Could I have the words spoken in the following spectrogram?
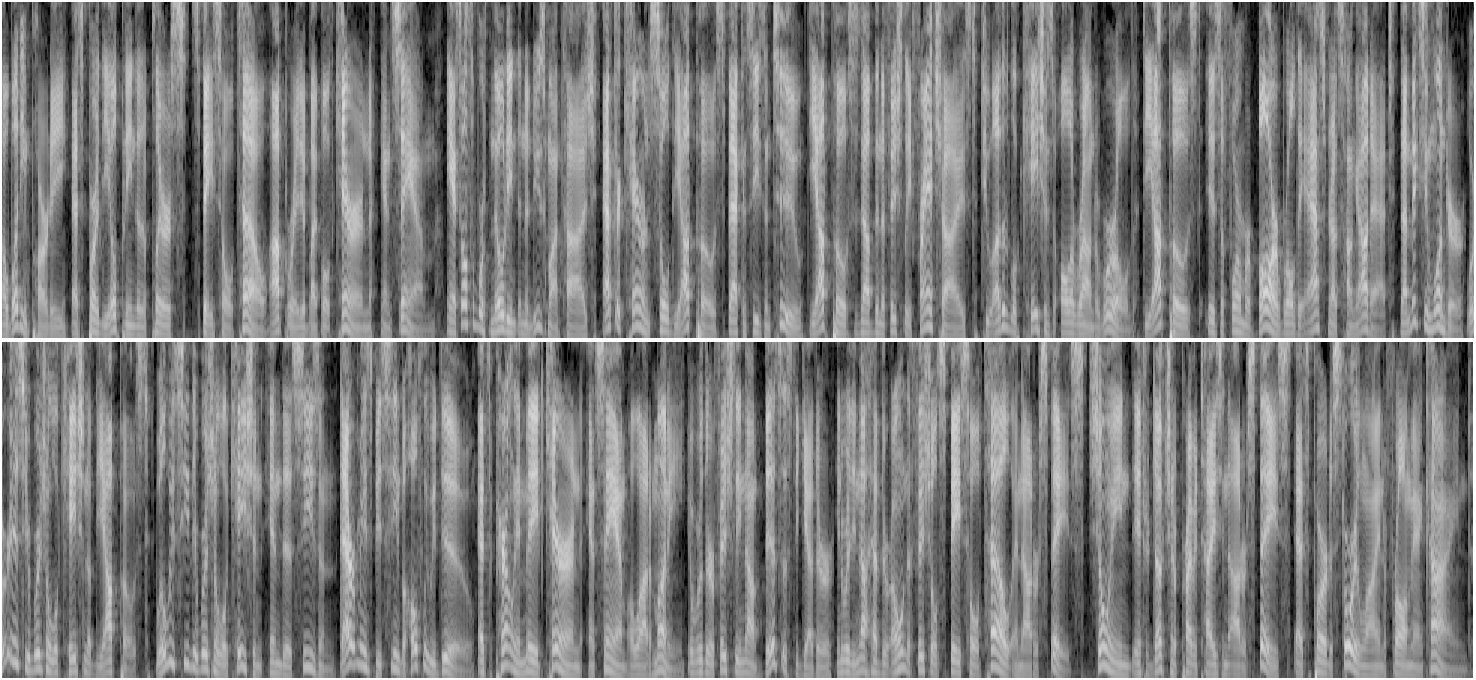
a wedding party as part of the opening of the Polaris Space Hotel, operated by both Karen and Sam. And it's also worth noting in the news montage, after Karen sold the Outpost back in season 2, the Outpost has now been officially franchised to other locations all around the world. The Outpost is a former bar where all the astronauts hung out at. Now it makes you wonder, where is the original location of the Outpost? Will we see the original location in this season? That remains to be seen, but hopefully we do, as apparently it made Karen and Sam a lot of money, and where they're officially now business together, and where they now have their own official space hotel in outer space, showing the introduction of privatizing outer space as part of the storyline for all mankind.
